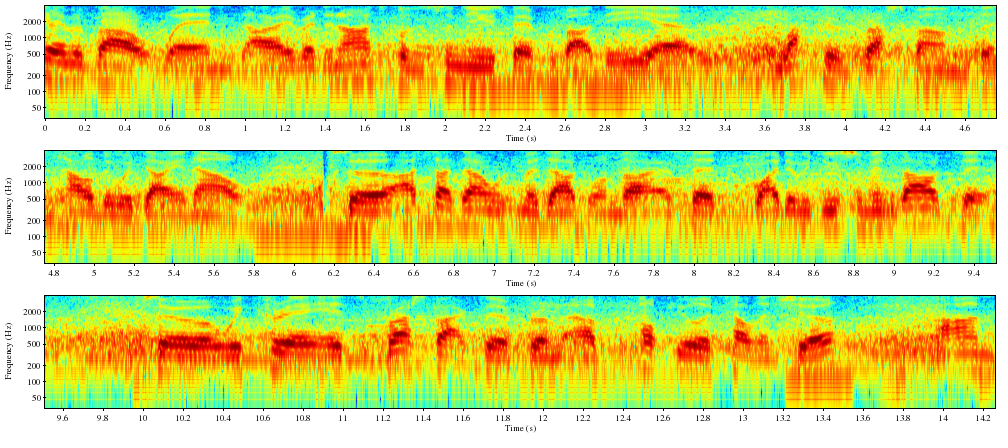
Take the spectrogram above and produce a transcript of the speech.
Came about when I read an article in Sunday newspaper about the uh, lack of brass bands and how they were dying out. So I sat down with my dad one night and said, why don't we do something about it? So we created Brass Factor from a popular talent show and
